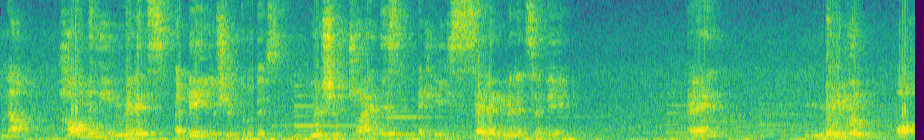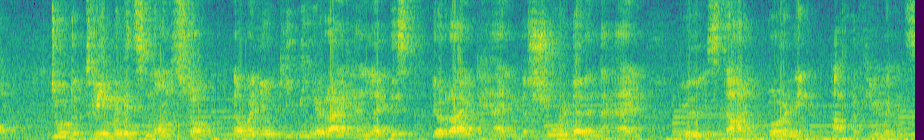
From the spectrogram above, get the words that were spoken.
Now, how many minutes a day you should do this? You should try this at least 7 minutes a day and minimum of 2 to 3 minutes non-stop. Now when you're keeping your right hand like this, your right hand, the shoulder and the hand will start burning after a few minutes.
